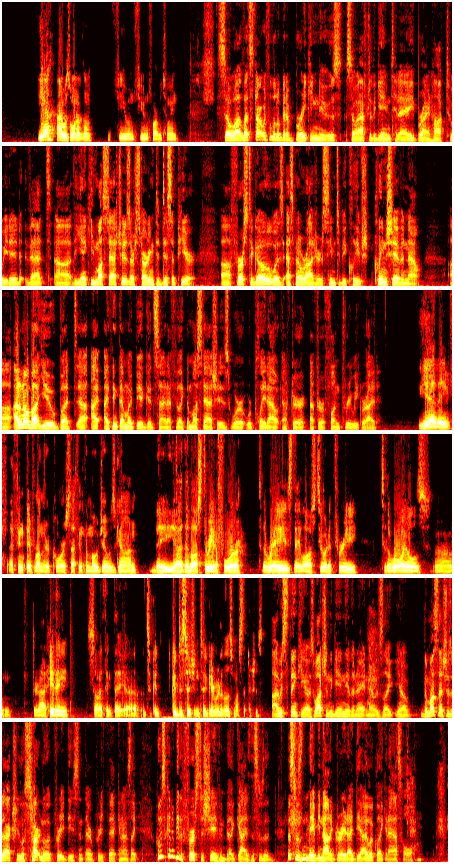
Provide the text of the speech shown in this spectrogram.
Yeah, I was one of them. Few and few and far between. So uh, let's start with a little bit of breaking news. So after the game today, Bryan Hoch tweeted that uh, the Yankee mustaches are starting to disappear. Uh, first to go was Esmil Rogers, seemed to be clean, shaven now. Uh, I don't know about you, but uh, I, I think that might be a good sign. I feel like the mustaches were, were played out after after a fun three week ride. Yeah, they've. I think they've run their course. I think the mojo is gone. They uh, they lost three out of four to the Rays. They lost two out of three to the Royals. Um, they're not hitting, so I think they. Uh, it's a good good decision to get rid of those mustaches. I was thinking, I was watching the game the other night, and I was like, you know, the mustaches are actually starting to look pretty decent. They're pretty thick, and I was like, who's going to be the first to shave and be like, guys, this was a, this was maybe not a great idea. I look like an asshole.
